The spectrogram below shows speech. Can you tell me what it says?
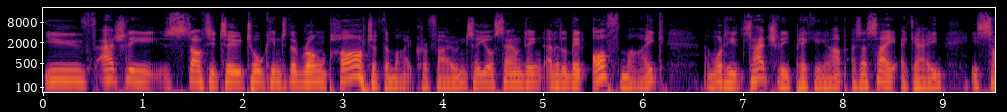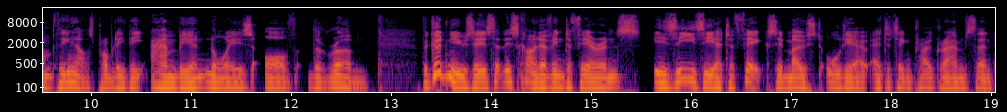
you've actually started to talk into the wrong part of the microphone, so you're sounding a little bit off mic. And what it's actually picking up, as I say again, is something else, probably the ambient noise of the room. The good news is that this kind of interference is easier to fix in most audio editing programs than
